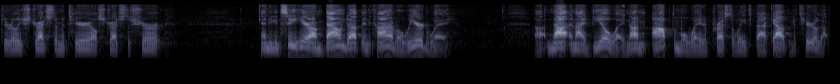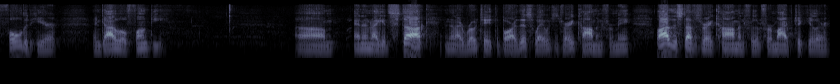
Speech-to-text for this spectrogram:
to really stretch the material, stretch the shirt. And you can see here I'm bound up in kind of a weird way. Uh, not an ideal way, not an optimal way to press the weights back out. The material got folded here and got a little funky. Um, and then I get stuck, and then I rotate the bar this way, which is very common for me. A lot of this stuff is very common for, the, for my particular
